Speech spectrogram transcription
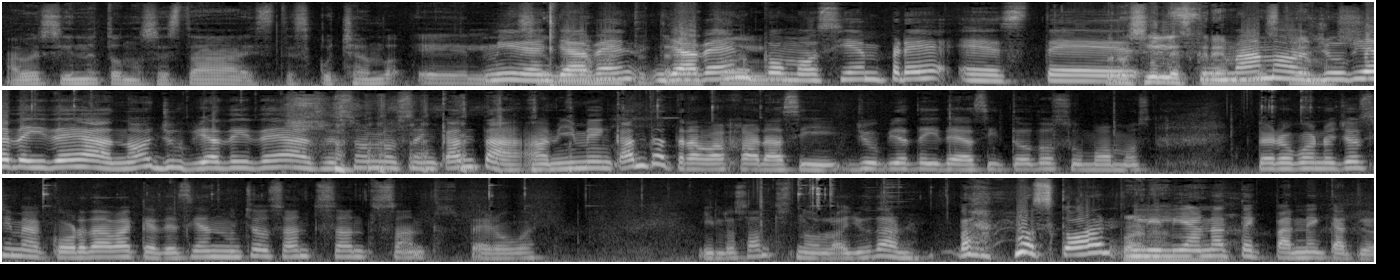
A ver si Neto nos está este, escuchando. Miren, ya ven, ya ven, como siempre, este, Pero sí les sumamos lluvia de ideas, ¿no? Lluvia de ideas, eso nos encanta. A mí me encanta trabajar así, lluvia de ideas y todos sumamos. Pero bueno, yo sí me acordaba que decían muchos santos, santos, santos, pero bueno y los Santos no lo ayudaron. Vamos con Liliana Tecpanecatl.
